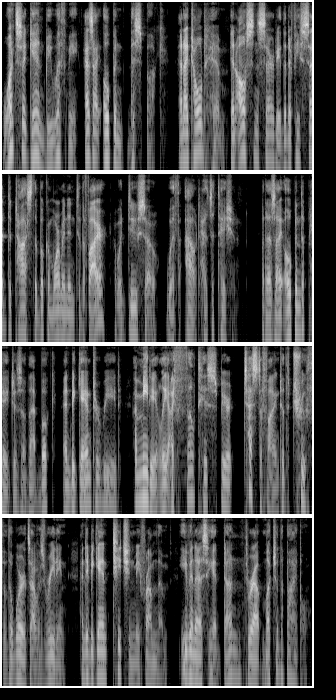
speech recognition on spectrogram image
once again be with me as I opened this book. And I told him in all sincerity that if he said to toss the Book of Mormon into the fire, I would do so without hesitation. But as I opened the pages of that book and began to read, immediately I felt his spirit testifying to the truth of the words I was reading, and he began teaching me from them, even as he had done throughout much of the Bible.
